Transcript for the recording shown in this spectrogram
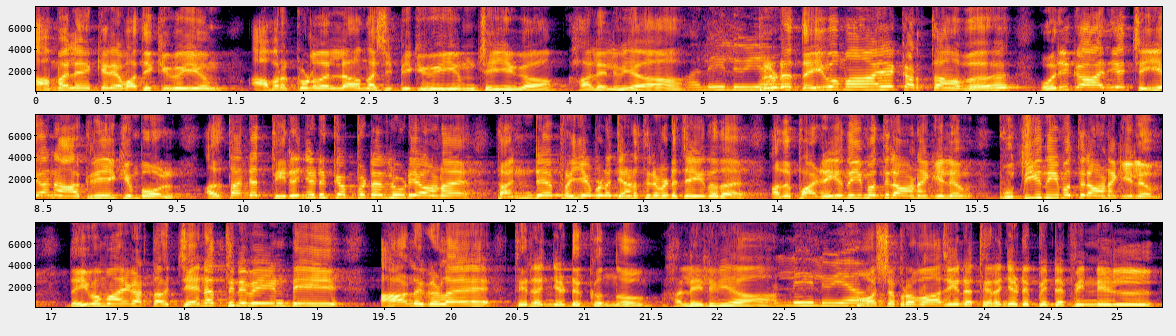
അമലേക്കരെ വധിക്കുകയും അവർക്കുള്ളതെല്ലാം നശിപ്പിക്കുകയും ചെയ്യുക. ഹാലൽവിയ ഹല്ലേലൂയ. ഇവിടെ ദൈവമായ കർത്താവ് ഒരു കാര്യം ചെയ്യാൻ ആഗ്രഹിക്കുമ്പോൾ അത് തന്റെ തിരഞ്ഞെടുക്കപ്പെട്ടതിലൂടെയാണ് തന്റെ പ്രിയപ്പെട്ട ജനത്തിന് വേണ്ടി ചെയ്യുന്നത്. അത് പഴയ നിയമത്തിലാണെങ്കിലും പുതിയ നിയമത്തിലാണെങ്കിലും ദൈവമായ കർത്താവ് ജനത്തിന് വേണ്ടി ആളുകളെ തിരഞ്ഞെടുക്കുന്നു. ഹല്ലേലൂയ. മോശപ്രവാചകന്റെ മോശ പ്രവാചകന്റെ തിരഞ്ഞെടുപ്പിന്റെ പിന്നിൽ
